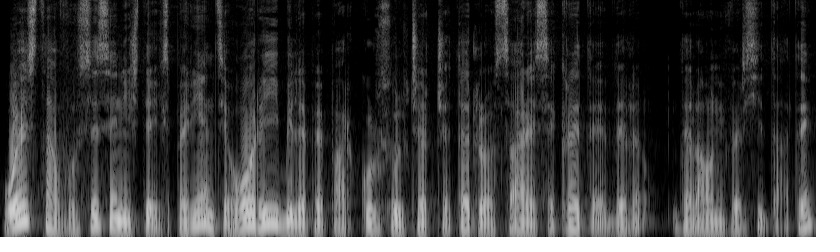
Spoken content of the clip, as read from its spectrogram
West avusese niște experiențe oribile pe parcursul cercetărilor sale secrete de la, de la universitate,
